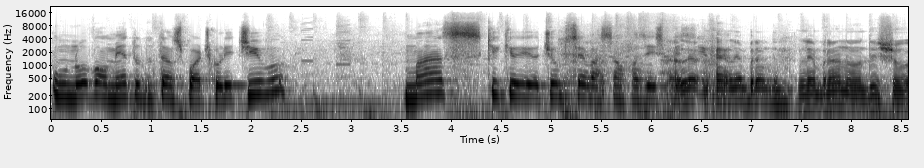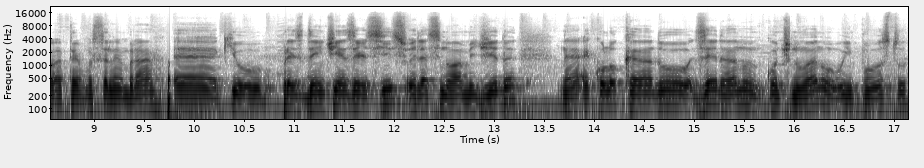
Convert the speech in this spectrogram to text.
um novo aumento do transporte coletivo. Mas que, que eu tinha observação fazer específica? É, lembrando, lembrando, deixa eu até você lembrar, é, que o presidente em exercício ele assinou a medida, né, é colocando, zerando, continuando o imposto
